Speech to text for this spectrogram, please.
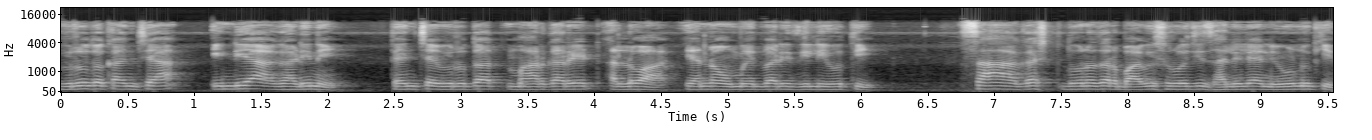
विरोधकांच्या इंडिया आघाडीने त्यांच्या विरोधात मार्गारेट अल्वा यांना उमेदवारी दिली होती. सहा ऑगस्ट दोन हजार बावीस रोजी झालेल्या निवडणुकीत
